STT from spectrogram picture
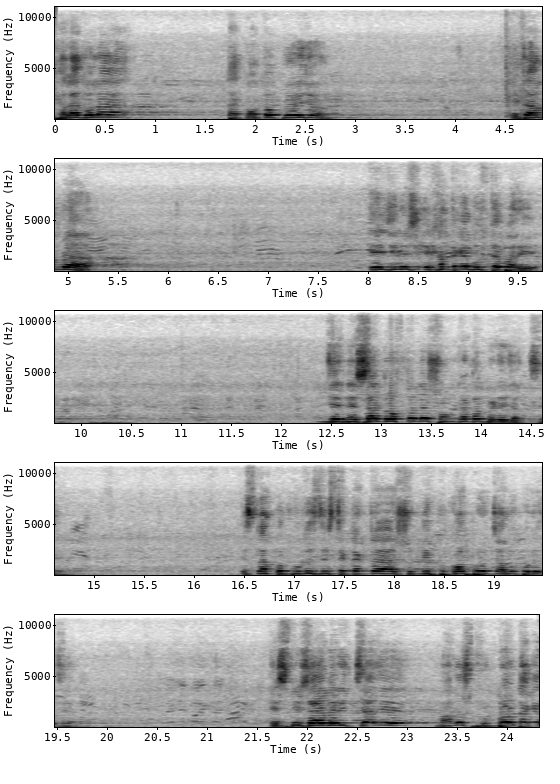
খেলাধুলাটা কত প্রয়োজন, এটা আমরা এই জিনিস এখান থেকে বুঝতে পারি। যে নেশাগ্রস্তদের সংখ্যাটা বেড়ে যাচ্ছে। ইসলামপুর পুলিশ ডিস্ট্রিক্ট একটা শুদ্ধি প্রকল্প চালু করেছে। এসপি সাহেবের ইচ্ছা যে মানুষ ফুটবলটাকে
